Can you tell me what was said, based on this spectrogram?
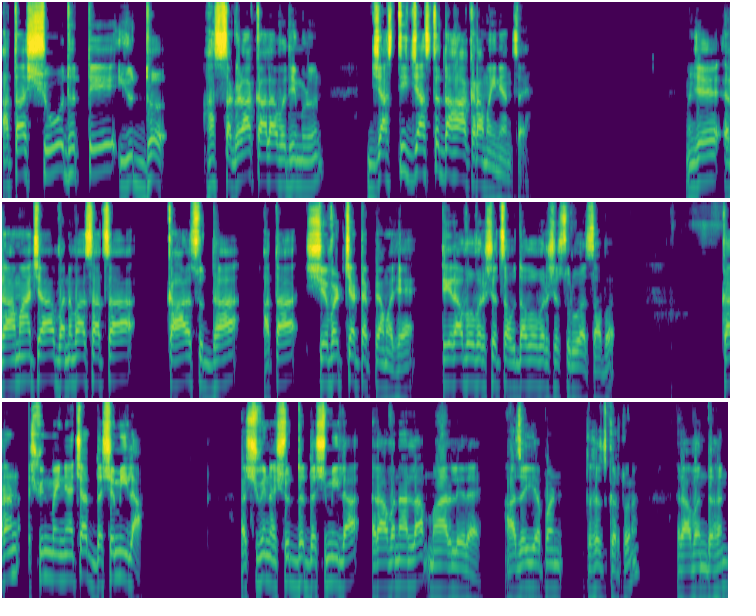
आता शोध ते युद्ध हा सगळा कालावधी मिळून जास्तीत जास्त दहा अकरा महिन्यांचा आहे. म्हणजे रामाच्या वनवासाचा काळ सुद्धा आता शेवटच्या टप्प्यामध्ये आहे. तेरावं वर्ष चौदावं वर्ष सुरू असावं. कारण अश्विन महिन्याच्या दशमीला अश्विन अशुद्ध दशमीला रावणाला मारलेलं आहे. आजही आपण तसंच करतो ना? रावण दहन.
